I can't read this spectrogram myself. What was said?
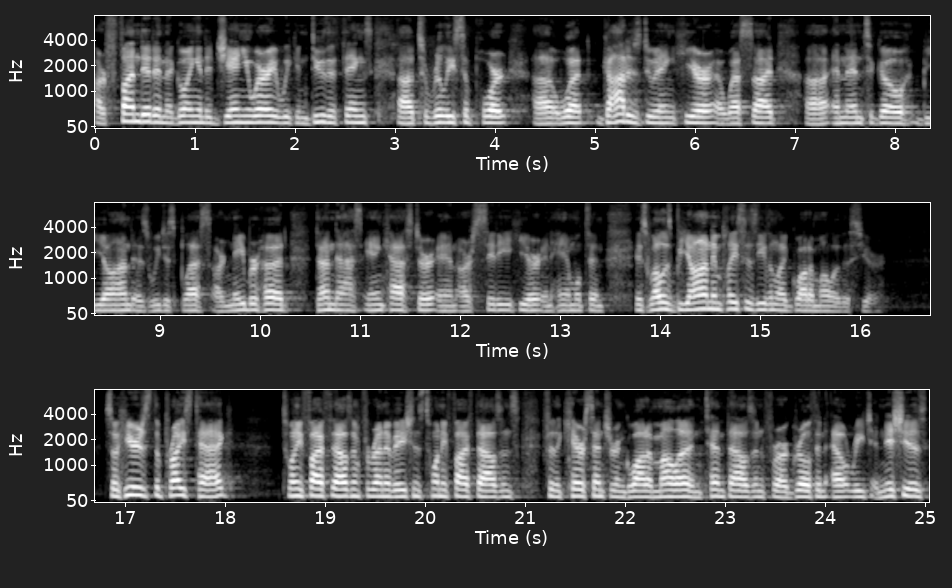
are funded and they're going into January, we can do the things to really support what God is doing here at Westside and then to go beyond as we just bless our neighborhood, Dundas, and Ancaster and our city here in Hamilton, as well as beyond in places even like Guatemala this year. So here's the price tag 25,000 for renovations, 25,000 for the care center in Guatemala, and 10,000 for our growth and outreach initiatives.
